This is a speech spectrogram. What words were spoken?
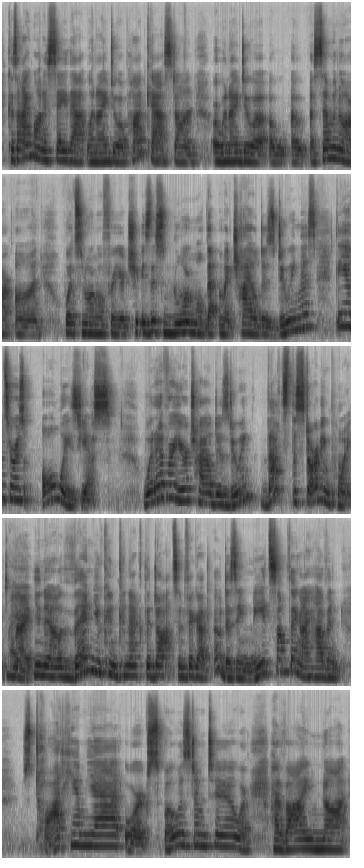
because I want to say that when I do a podcast on, or when I do a, a, a seminar on what's normal for your ch- is this normal that my child is doing this? The answer is always yes. Whatever your child is doing, that's the starting point. Right. You know, then you can connect the dots and figure out, oh, does he need something I haven't taught him yet or exposed him to or have I not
